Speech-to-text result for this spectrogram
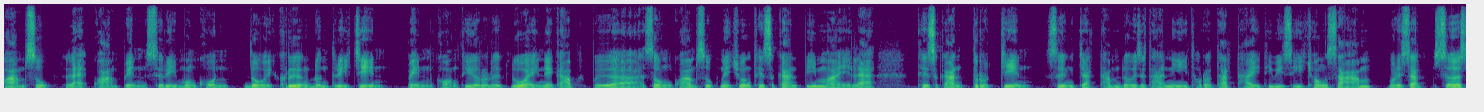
ความสุขและความเป็นสิริมงคล โดยเครื่องดนตรีจีนเป็นของที่ระลึกด้วยนะครับเพื่อส่งความสุขในช่วงเทศกาลปีใหม่และเทศกาลตรุษจีน ซึ่งจัดทำโดยสถานีโทรทัศน์ไทยทีวีสีช่อง 3 บริษัท Search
